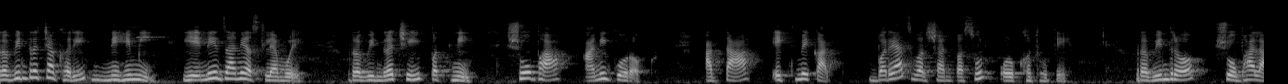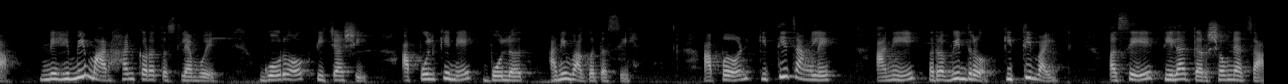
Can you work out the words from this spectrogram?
रवींद्रच्या घरी नेहमी येणे जाणे असल्यामुळे रवींद्रची पत्नी शोभा आणि गोरख आता एकमेकात बऱ्याच वर्षांपासून ओळखत होते. रवींद्र शोभाला नेहमी मारहाण करत असल्यामुळे गोरख तिच्याशी आपुलकीने बोलत आणि वागत असे. आपण किती चांगले आणि रवींद्र किती वाईट असे तिला दर्शवण्याचा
